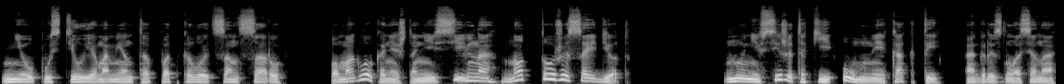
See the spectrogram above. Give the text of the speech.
Не упустил я момента подколоть сансару. Помогло, конечно, не сильно, но тоже сойдет. «Ну не все же такие умные, как ты», – огрызнулась она.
